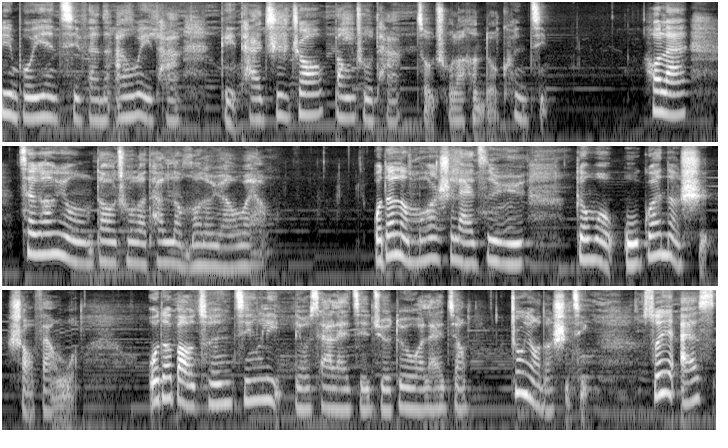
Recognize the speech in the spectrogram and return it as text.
并不厌其烦的安慰他，给他支招，帮助他走出了很多困境。后来，蔡康永道出了他冷漠的原委啊，我的冷漠是来自于跟我无关的事少烦我，我的保存精力留下来解决对我来讲重要的事情，所以 S。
